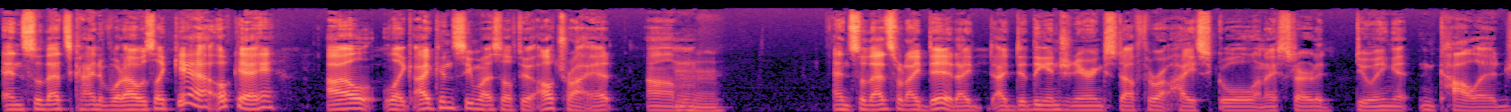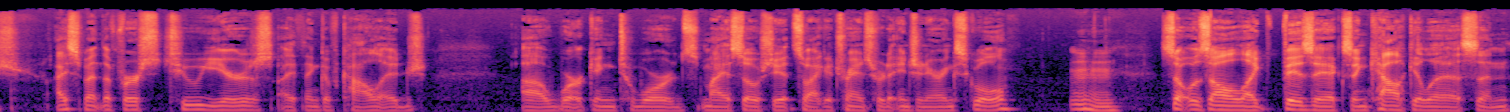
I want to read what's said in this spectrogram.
And so that's kind of what I was like, "Yeah, okay, I'll like I can see myself do it. I'll try it." Um, and so that's what I did. I I did the engineering stuff throughout high school, and I started doing it in college. I spent the first two years, I think, of college uh, working towards my associate, so I could transfer to engineering school. Mm-hmm. So it was all like physics and calculus and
